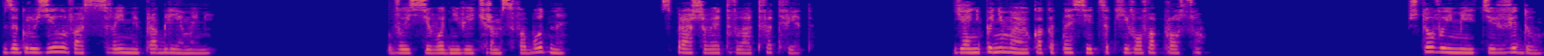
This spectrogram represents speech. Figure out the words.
Загрузила вас своими проблемами. «Вы сегодня вечером свободны?» — спрашивает Влад в ответ. Я не понимаю, как относиться к его вопросу. Что вы имеете в виду?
